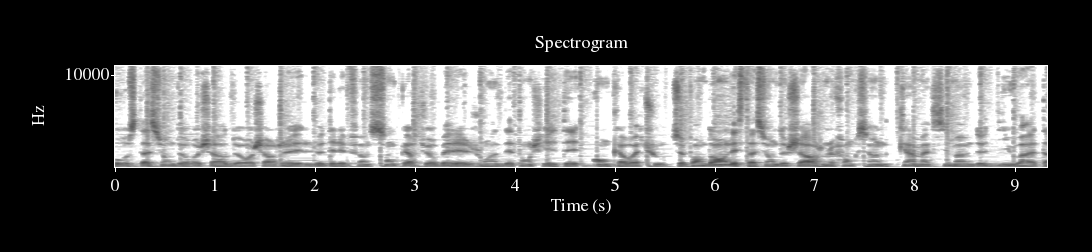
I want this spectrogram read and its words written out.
aux stations de recharge de recharger le téléphone sans perturber les joints d'étanchéité en caoutchouc. Cependant, les stations de charge ne fonctionnent qu'un maximum de 10 watts,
